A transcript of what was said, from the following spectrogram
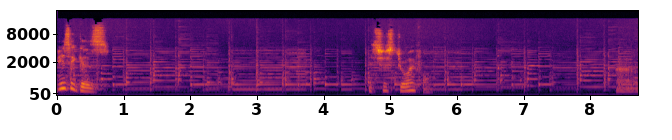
Music is it's just joyful. Uh,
